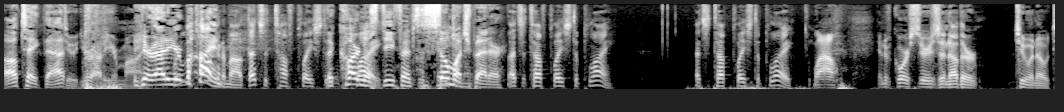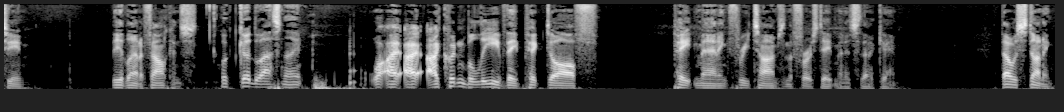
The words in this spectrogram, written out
I'll take that. Dude, you're out of your mind. You're out of your What are you talking mind. about that's a tough place to the Cardinals play. defense is I'm so much it. better. That's a tough place to play. That's a tough place to play. Wow. And of course, there's another two and zero team, the Atlanta Falcons. Looked good last night. Well, I, I, I couldn't believe they picked off Peyton Manning three times in the first eight minutes of that game. That was stunning.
